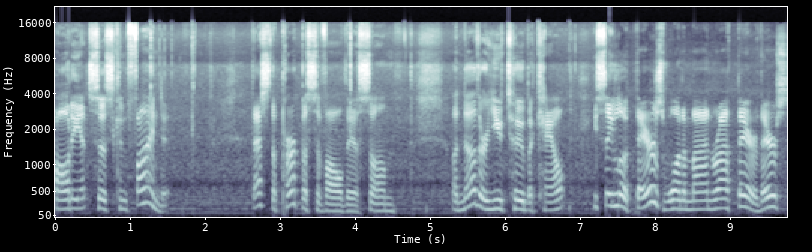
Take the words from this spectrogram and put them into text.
audiences can find it. That's the purpose of all this. Um, another YouTube account. You see, look, there's one of mine right there. There's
